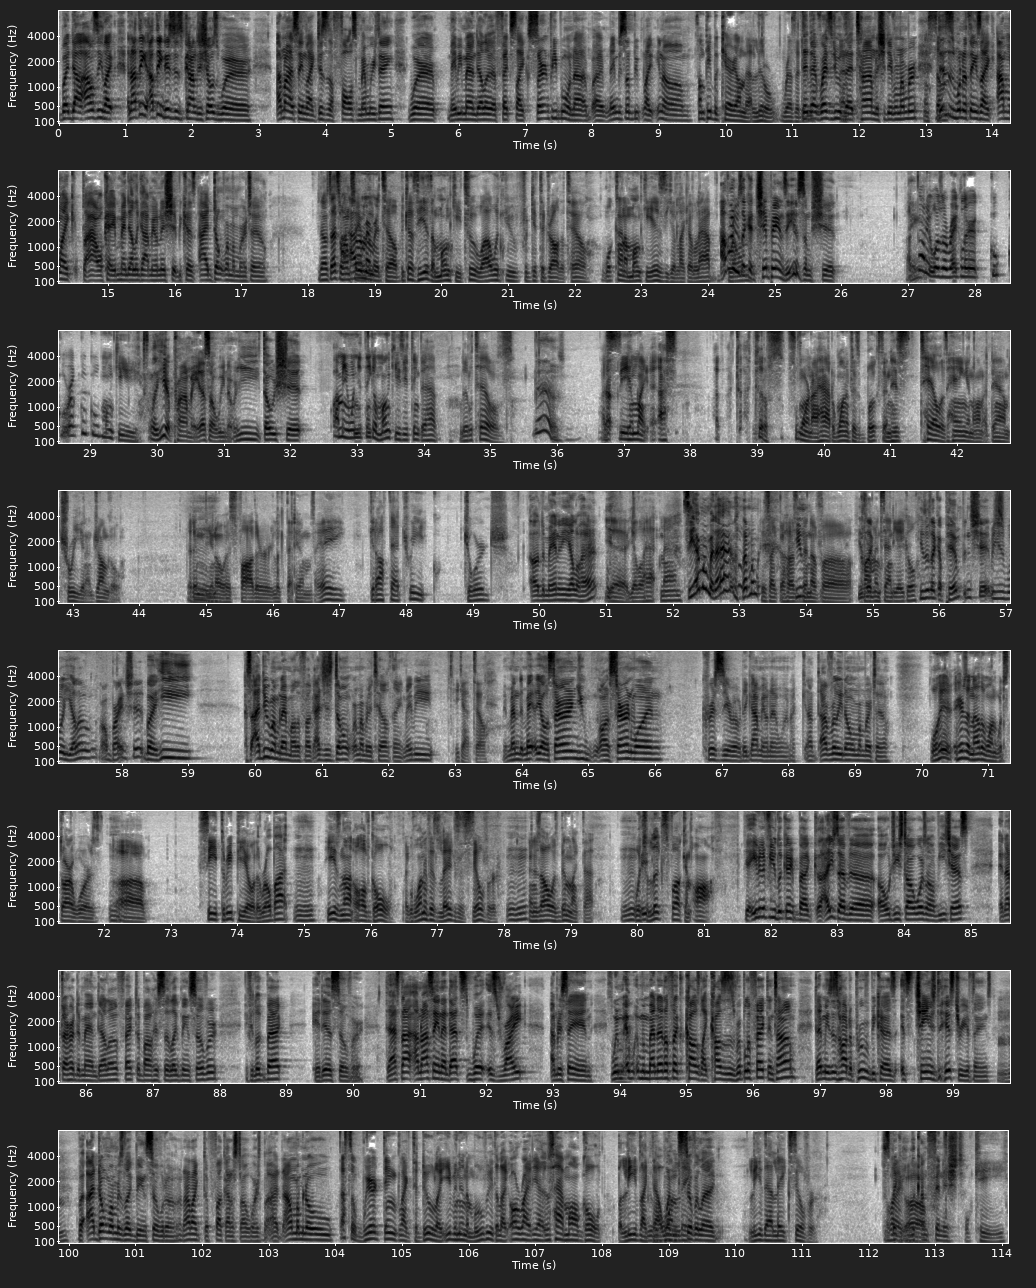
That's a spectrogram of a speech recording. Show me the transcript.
But no, honestly, like, and I think I think this just kind of shows where I'm not saying like this is a false memory thing, where maybe Mandela affects like certain people and not uh, maybe some people like you know um, Some people carry on that little residue. that, that residue of that time that shit they remember. this is one of the things like I'm like, ah, okay, Mandela got me on this shit because I don't remember a tail. You know, that's what I'm I saying. I remember a tail because he is a monkey too. Why would you forget to draw the tail? What kind of monkey is he? Like a lab? I thought he was like a chimpanzee or some shit. I thought he was a regular cuckoo, cuckoo monkey. Like he a primate. That's all we know. He throws shit. I mean, when you think of monkeys, you think they have little tails. Yeah. I see him like I—I could have sworn I had one of his books, and his tail is hanging on a damn tree in a jungle. And then you know his father looked at him and said, "Hey, get off that tree, George." Uh, the man in the yellow hat. Yeah, yellow hat man. See, I remember that. I remember. He's like the He- husband of uh, Carmen like- Sandiego. He looked like a pimp and shit. But he just wore yellow, all bright and shit. But he, so I do remember that motherfucker. I just don't remember the tail thing. Maybe, He got tail. remember, yo, CERN, you on CERN one, Chris zero. They got me on that one. I, I, I really don't remember tail. Well, here, here's another one with Star Wars. Mm. Uh, C3PO, the robot, Mm-hmm. he is not all gold. Like one of his legs is silver, Mm-hmm. and it's always been like that, which looks fucking off. Yeah, even if you look at back, I used to have the OG Star Wars on VHS, and after I heard the Mandela effect about his leg being silver, if you look back, it is silver. That's not. I'm not saying that that's what is right. I'm just saying when, when Mandela effect causes like causes this ripple effect in time, that means it's hard to prove because it's changed the history of things. But I don't remember his leg being silver though, and I like the fuck out of Star Wars, but I, I don't remember no That's a weird thing like to do. Like even in a movie, they're like, "All right, yeah, let's have them all gold, but leave like that one, one leg, silver leg. leave that leg silver." Just make Like, it look uh, unfinished. Okay,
